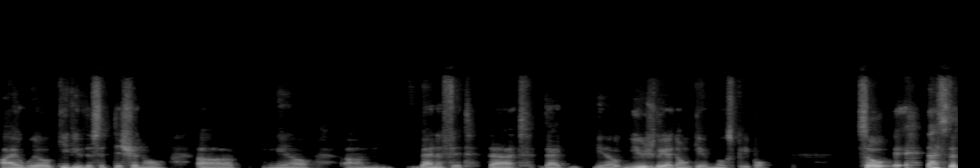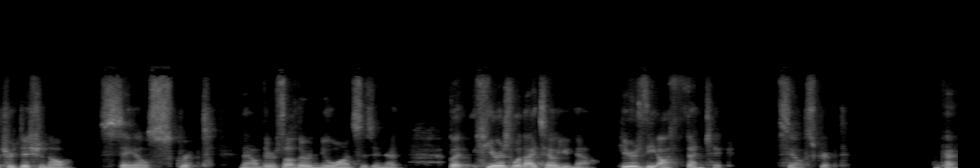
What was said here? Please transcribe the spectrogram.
I will give you this additional, uh, you know, um, benefit that that you know usually I don't give most people. So eh, that's the traditional sales script. Now there's other nuances in it, but here's what I tell you now. Here's the authentic sales script. Okay.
